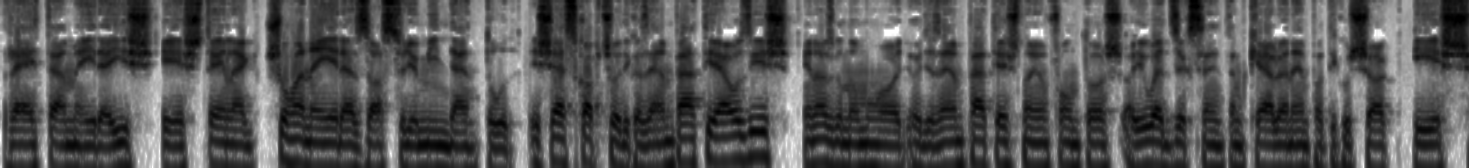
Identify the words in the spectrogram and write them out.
rejtelmeire is, is, és tényleg soha ne érezze azt, hogy ő mindent tud. És ez kapcsolódik az empátiához is. Én azt gondolom, hogy, hogy az empátia is nagyon fontos, a jó edzők szerintem kellően empatikusak, és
